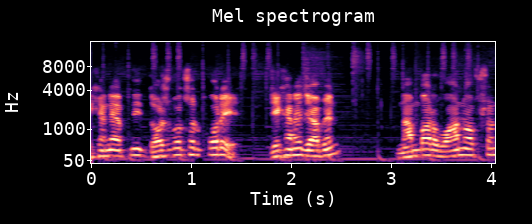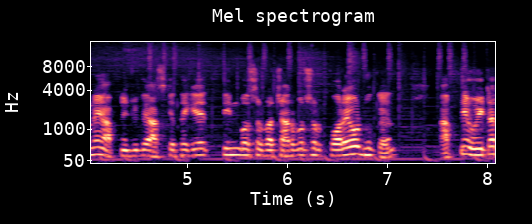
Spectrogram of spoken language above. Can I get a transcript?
এখানে আপনি দশ বছর পরে যেখানে যাবেন, নাম্বার ওয়ান অপশনে আপনি যদি আজকে থেকে তিন বছর বা চার বছর পরেও ঢুকেন, আপনি ওইটা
